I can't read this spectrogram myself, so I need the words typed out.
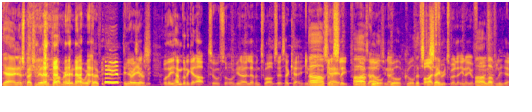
Yeah, and especially as a drummer, you know, with the in your Yeah, ears. exactly. Well, you haven't got to get up till sort of you know 11, 12, so it's okay. You know, Oh, you can sort of sleep from Ah, those cool, hours. You know, cool, cool. That's the same. through to ele- you know you're Ah, lovely. Yeah.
